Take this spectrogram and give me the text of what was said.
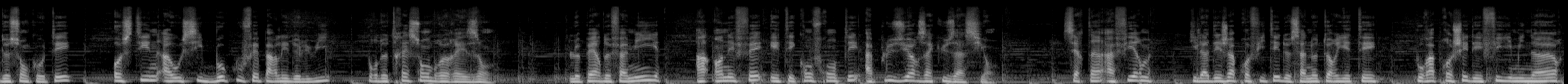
De son côté, Austin a aussi beaucoup fait parler de lui pour de très sombres raisons. Le père de famille a en effet été confronté à plusieurs accusations. Certains affirment qu'il a déjà profité de sa notoriété pour approcher des filles mineures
